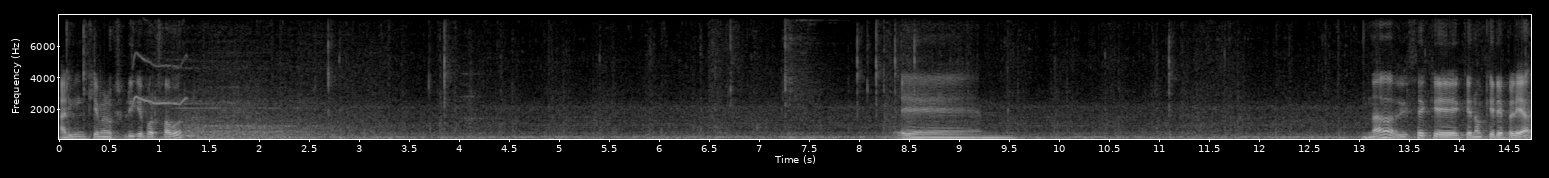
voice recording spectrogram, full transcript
¿Alguien que me lo explique, por favor? Eh... Nada, dice que, que no quiere pelear.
